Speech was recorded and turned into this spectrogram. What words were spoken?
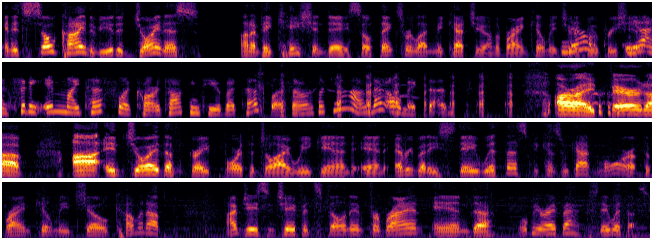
and it's so kind of you to join us on a vacation day. So thanks for letting me catch you on the Brian Kilmeade show. I do appreciate yeah, it. and sitting in my Tesla car talking to you about Tesla. So I was like, yeah, that all makes sense. All right, fair enough. Uh, enjoy the great Fourth of July weekend, and everybody stay with us because we got more of the Brian Kilmeade Show coming up. I'm Jason Chaffetz filling in for Brian, and uh, we'll be right back. Stay with us.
